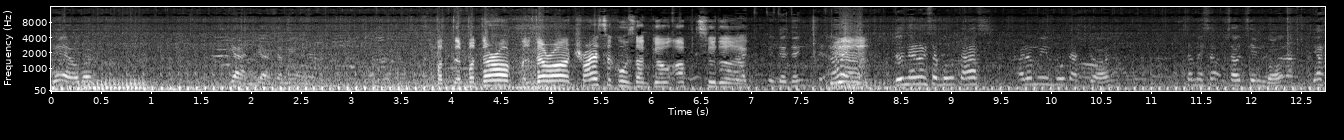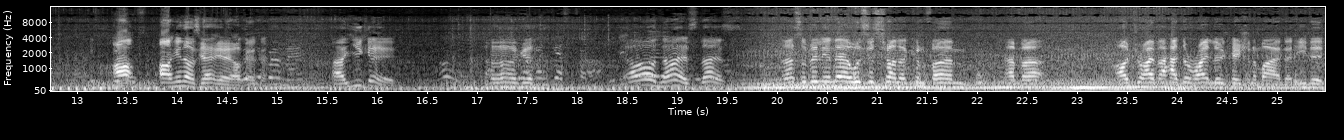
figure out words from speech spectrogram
There, over. Yan, yan, sa may But the, but there are there are tricycles that go up to the. Yeah. Doon na lang sa butas. Alam mo yung butas doon? Sa may South Cembo? Yeah. Oh, oh, he knows. Yeah, yeah. Okay, okay. Uh, UK. Oh, okay. Oh, nice, nice. And so billionaire was just trying to confirm uh, our driver had the right location in mind, and he did,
